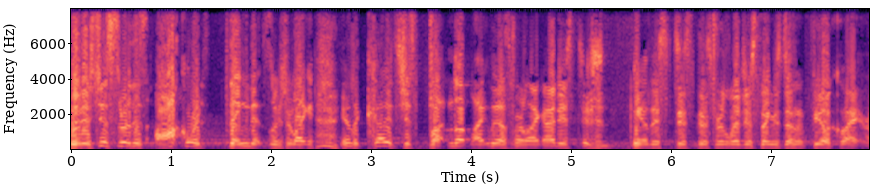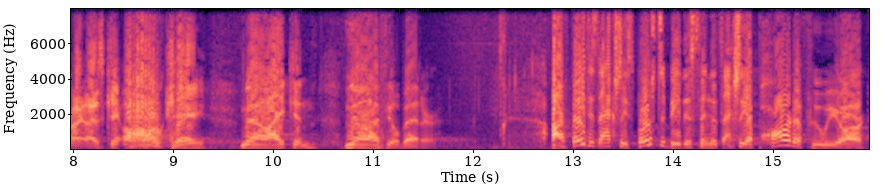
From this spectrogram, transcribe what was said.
that it's just sort of this awkward thing that we're sort of like, you know, the cut it's just buttoned up like this. We're like, I just, just you know, this, this, this religious thing just doesn't feel quite right. I just can't. Oh, okay, now I can. Now I feel better. Our faith is actually supposed to be this thing that's actually a part of who we are,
